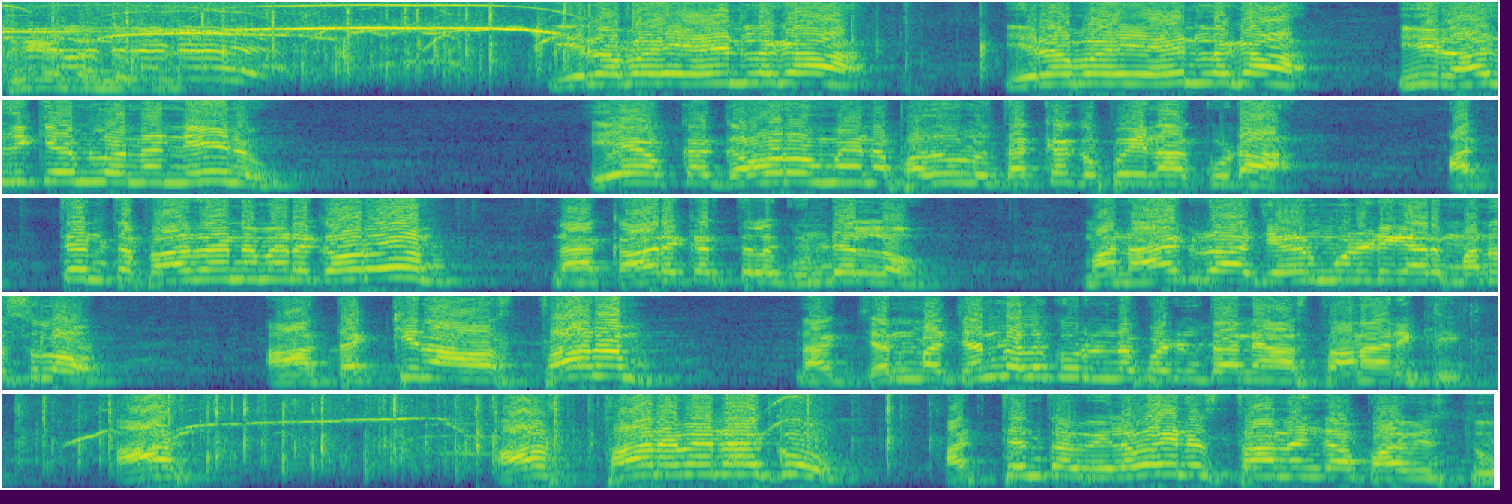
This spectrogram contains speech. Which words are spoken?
తిరిగేటందుకు. ఇరవై ఏండ్లుగా ఇరవై ఏండ్లుగా ఈ రాజకీయంలో నేను ఏ ఒక్క గౌరవమైన పదవులు దక్కకపోయినా కూడా అత్యంత ప్రాధాన్యమైన గౌరవం నా కార్యకర్తల గుండెల్లో. మా నాయకుడు జగన్మోహన్ రెడ్డి గారి మనసులో ఆ దక్కిన ఆ స్థానం నాకు జన్మ జన్మలకు రుణపడి ఉంటాను ఆ స్థానానికి. ఆ ఆ స్థానమే నాకు అత్యంత విలువైన స్థానంగా భావిస్తూ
